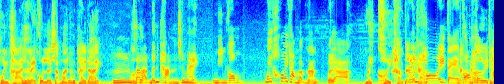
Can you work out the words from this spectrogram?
คนขายหลาย ๆ คนเลยสามารถพูดไทยได้ อืมเออตลาดเบิ้ลทันใช่ไหมมินก็ไม่ค่อยทำแบบนั้น เวลาไม่ค่อยทำแต่ไม่ก็ทำ ค่อยแต่แต่ก็ก็ทำ เคยท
